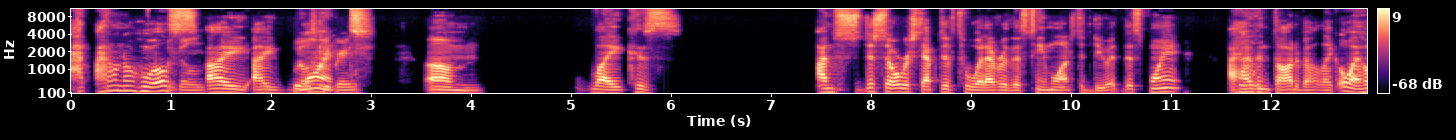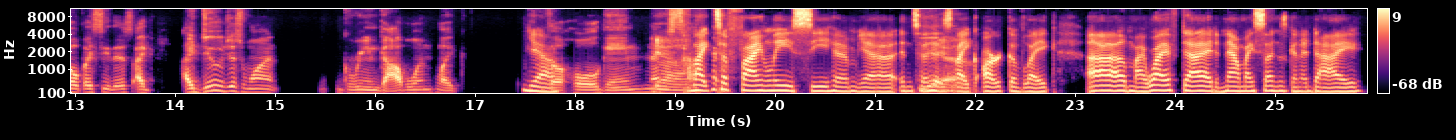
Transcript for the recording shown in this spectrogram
I, I don't know who else. I I Who else want. bring? Um, like because I'm just so receptive to whatever this team wants to do at this point. I Mhm. haven't thought about like, oh, I hope I see this. I I do just want Green Goblin like Yeah. the whole game next Yeah. time. like to finally see him yeah into his like arc of like uh my wife died and now my son's gonna die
